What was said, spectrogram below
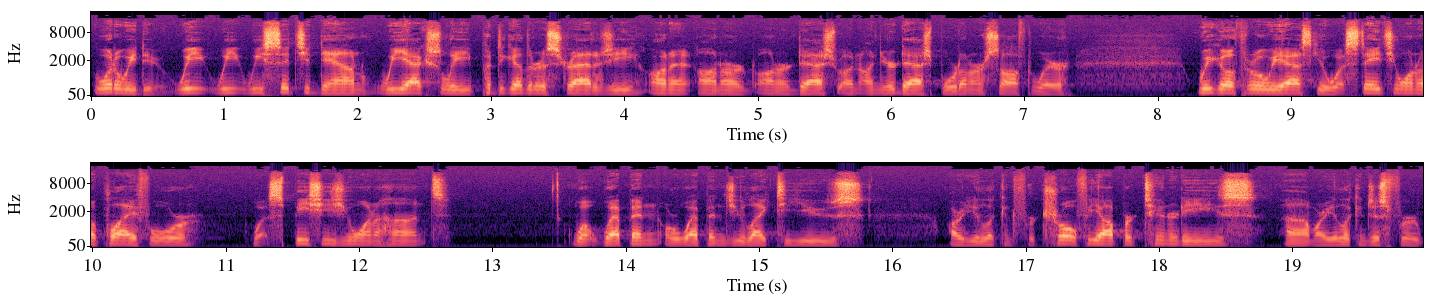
What do we do? We, we, we sit you down. We actually put together a strategy on it on our on our dash on, on your dashboard on our software. We go through. We ask you what states you want to apply for, what species you want to hunt, what weapon or weapons you like to use. Are you looking for trophy opportunities? Um, are you looking just for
